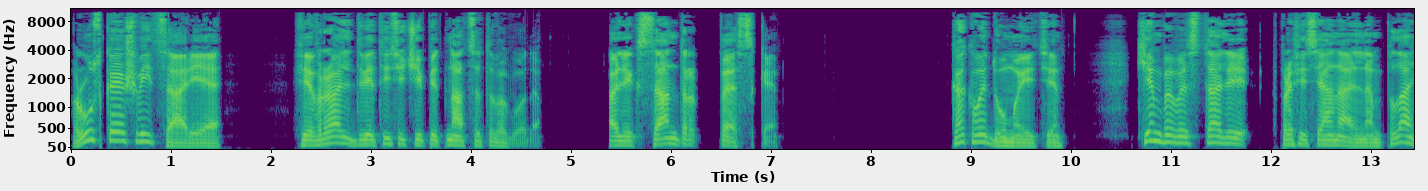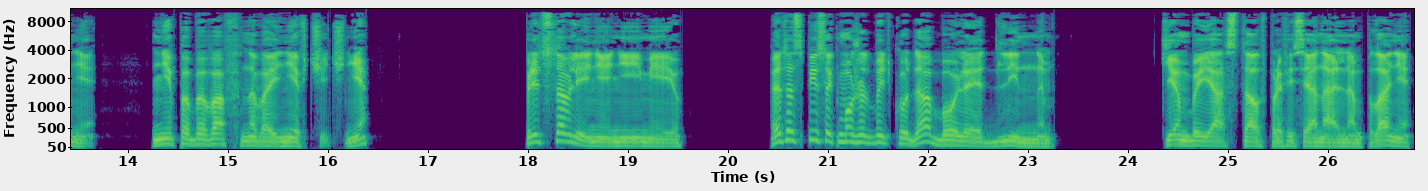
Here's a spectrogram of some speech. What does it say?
Русская Швейцария. Февраль 2015 года. Александр Песке. Как вы думаете, кем бы вы стали в профессиональном плане, не побывав на войне в Чечне? Представления не имею. Этот список может быть куда более длинным. Кем бы я стал в профессиональном плане,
